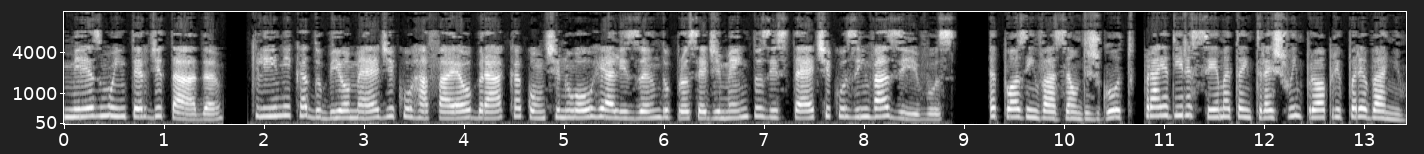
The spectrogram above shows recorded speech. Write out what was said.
Mesmo interditada. Clínica do biomédico Rafael Braca continuou realizando procedimentos estéticos invasivos. Após invasão de esgoto, Praia de Iracema tem trecho impróprio para banho.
